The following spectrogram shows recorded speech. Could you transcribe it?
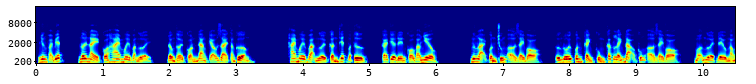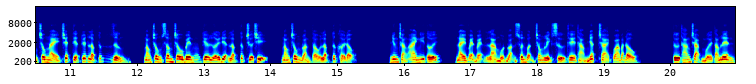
Nhưng phải biết, nơi này có hai mươi vạn người, đồng thời còn đang kéo dài tăng cường. Hai mươi vạn người cần thiết vật tư cái kia đến có bao nhiêu? Ngưng lại quần chúng ở dày vò, ứng đối quân cảnh cùng các lãnh đạo cũng ở dày vò, mọi người đều nóng trong này chết tiệt tuyết lập tức dừng nóng trong sâm châu bên kia lưới điện lập tức chữa trị nóng trong đoàn tàu lập tức khởi động. Nhưng chẳng ai nghĩ tới nay vẹn vẹn là một đoạn xuân vận trong lịch sử thê thảm nhất trải qua bắt đầu. Từ tháng chạp 18 lên,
